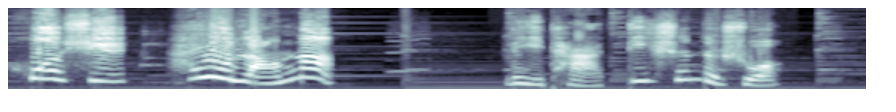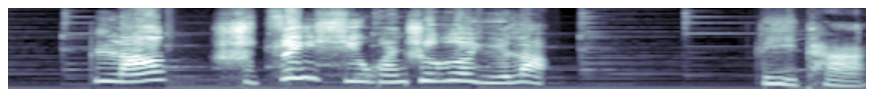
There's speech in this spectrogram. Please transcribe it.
或许还有狼呢。丽塔低声地说：“狼是最喜欢吃鳄鱼了。”丽塔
